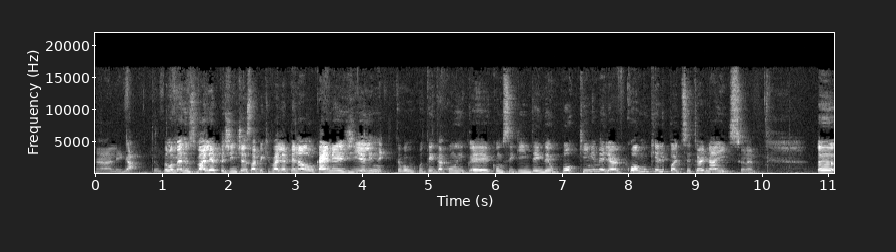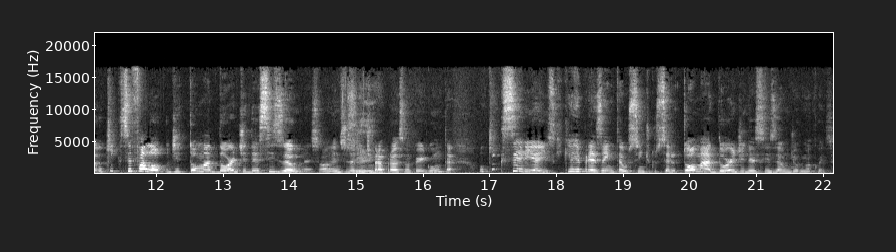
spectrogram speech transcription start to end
Ah, legal. Então, pelo menos vale a, a gente já sabe que vale a pena alocar energia ali nele. Então, vamos tentar com, é, conseguir entender um pouquinho melhor como que ele pode se tornar isso, né? Uh, o que, que, você falou de tomador de decisão, né? Só antes da Sim. gente ir para a próxima pergunta, o que, que seria isso? O que, que representa o síndico ser o tomador de decisão de alguma coisa?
